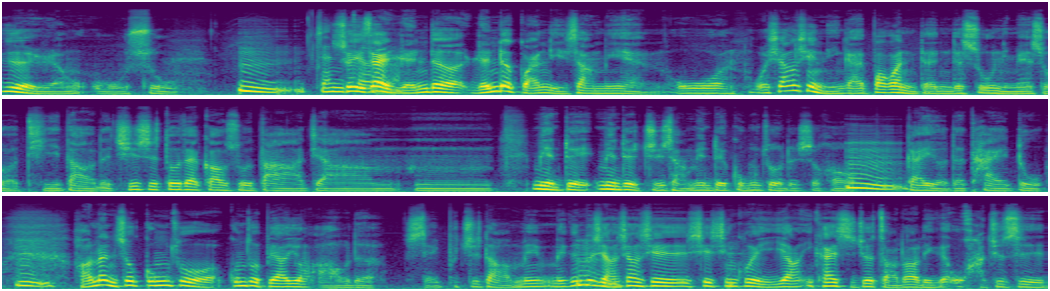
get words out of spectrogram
阅人无数。嗯，真的。所以在人的人的管理上面，我我相信你应该包括你的你的书里面所提到的，其实都在告诉大家，嗯，面对面对职场、面对工作的时候，嗯，该有的态度。嗯，好，那你说工作工作不要用熬的，谁不知道？每每个人都想像谢谢新会一样，一开始就找到了一个哇，就是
